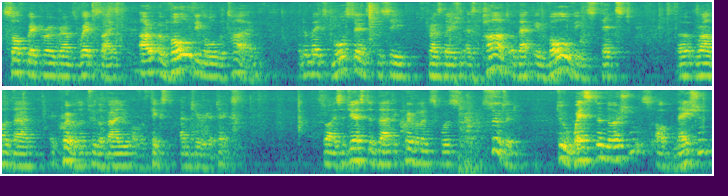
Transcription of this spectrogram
Software programs, websites are evolving all the time, and it makes more sense to see translation as part of that evolving text uh, rather than equivalent to the value of a fixed anterior text. So I suggested that equivalence was suited to Western notions of nation,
